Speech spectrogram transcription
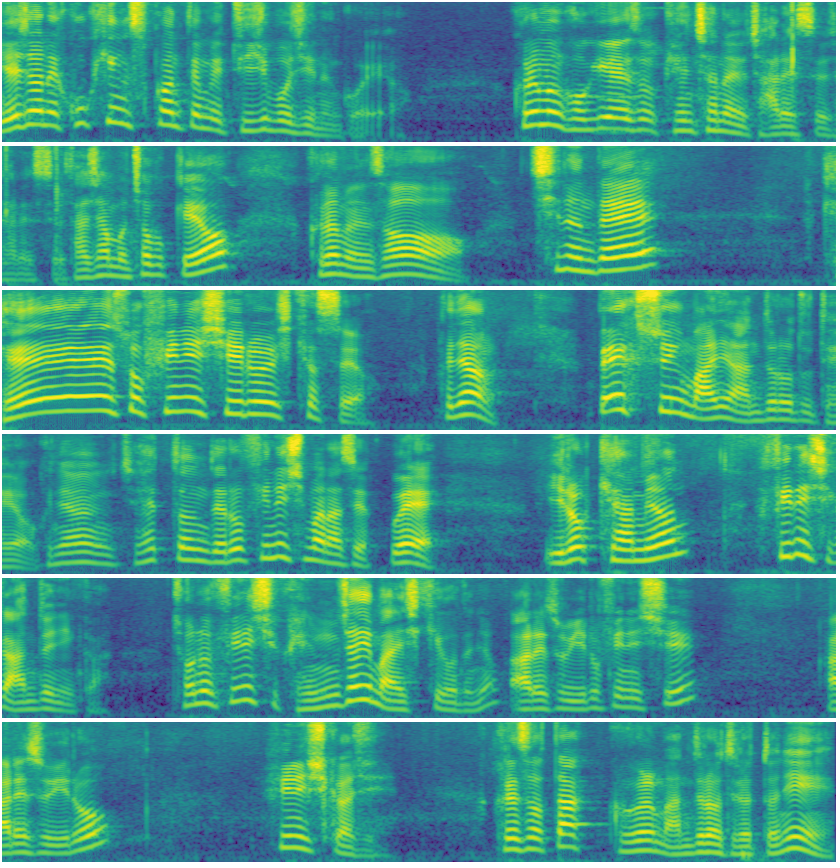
예전에 코킹 습관 때문에 뒤집어지는 거예요. 그러면 거기에서 괜찮아요, 잘했어요, 잘했어요. 다시 한번 쳐볼게요. 그러면서 치는데 계속 피니쉬를 시켰어요. 그냥 백스윙 많이 안 들어도 돼요. 그냥 했던 대로 피니쉬만 하세요. 왜? 이렇게 하면 피니쉬가 안 되니까. 저는 피니쉬 굉장히 많이 시키거든요. 아래서 위로 피니쉬, 아래서 위로 피니쉬까지. 그래서 딱 그걸 만들어 드렸더니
